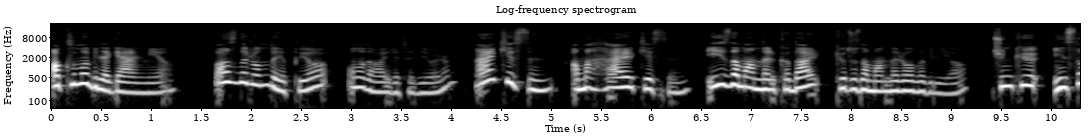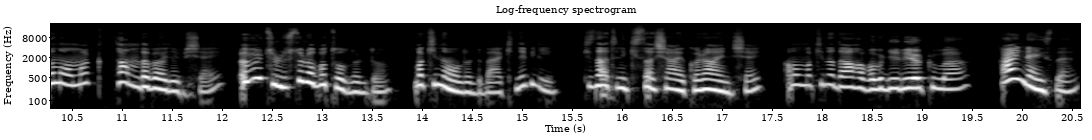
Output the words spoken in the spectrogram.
Aklıma bile gelmiyor. Bazıları onu da yapıyor. Ona da hayret ediyorum. Herkesin ama herkesin iyi zamanları kadar kötü zamanları olabiliyor. Çünkü insan olmak tam da böyle bir şey. Öbür türlüsü robot olurdu. Makine olurdu belki ne bileyim. Ki zaten ikisi aşağı yukarı aynı şey. Ama makine daha havalı geliyor kulağa. Her neyse.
